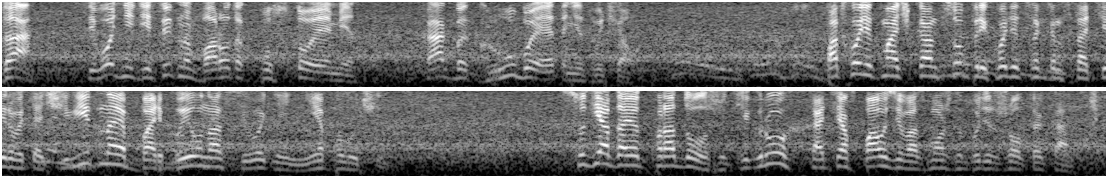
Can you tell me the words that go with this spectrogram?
Да, сегодня действительно в воротах пустое место. Как бы грубо это ни звучало. Подходит матч к концу, приходится констатировать очевидное. Борьбы у нас сегодня не получилось. Судья дает продолжить игру, хотя в паузе, возможно, будет желтая карточка.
